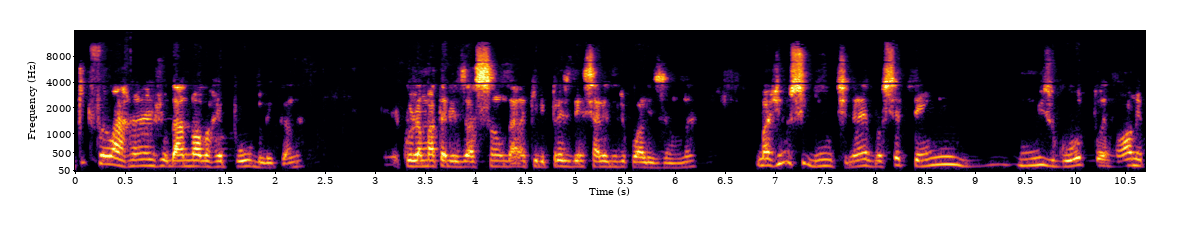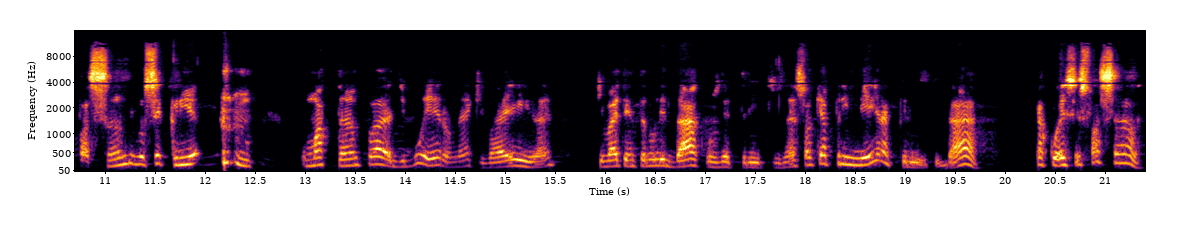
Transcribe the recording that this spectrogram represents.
que, que foi o arranjo da nova república, né, cuja materialização dá presidencialismo de coalizão, né? Imagina o seguinte, né? Você tem um esgoto enorme passando e você cria uma tampa de bueiro, né, que vai, né, que vai tentando lidar com os detritos, né? Só que a primeira crise que dá, a coisa se esfacela.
